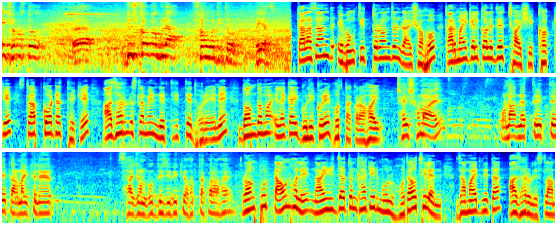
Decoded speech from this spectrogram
এই সমস্ত দুষ্কর্মগুলা সংগঠিত হয়েছে কালাচাঁদ এবং চিত্তরঞ্জন রায় সহ কারমাইকেল কলেজের ছয় শিক্ষককে স্টাফ কোয়ার্টার থেকে আজহারুল ইসলামের নেতৃত্বে ধরে এনে দমদমা এলাকায় গুলি করে হত্যা করা হয়। সেই সময় ওনার নেতৃত্বে কারমাইকেলের ছয়জন বুদ্ধিজীবীকে হত্যা করা হয়। রংপুর টাউন হলে নারী নির্যাতন ঘাটির মূল হোতাও ছিলেন জামায়াত নেতা আজহারুল ইসলাম।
